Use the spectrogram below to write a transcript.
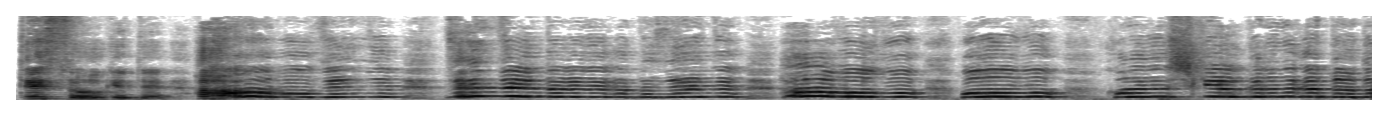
テストを受けて「ああもう全然全然取れなかった全然ああもうもうもうもうこれで試験受からなかったらど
